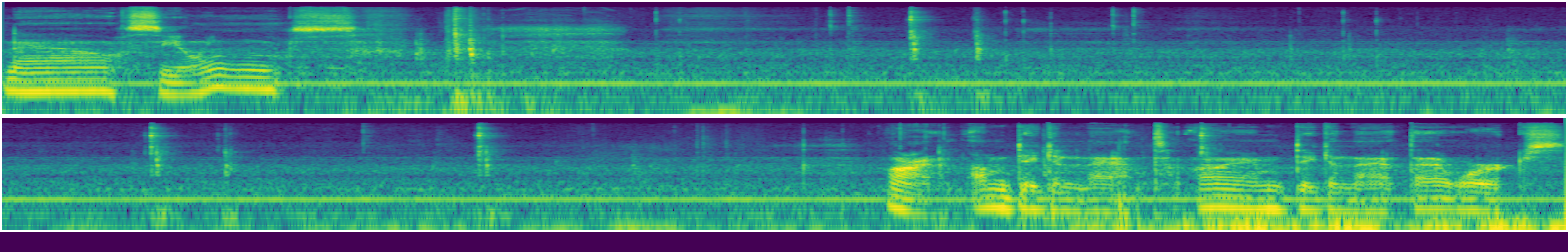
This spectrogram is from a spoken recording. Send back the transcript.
Now, ceilings. Alright, I'm digging that. I am digging that. That works.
